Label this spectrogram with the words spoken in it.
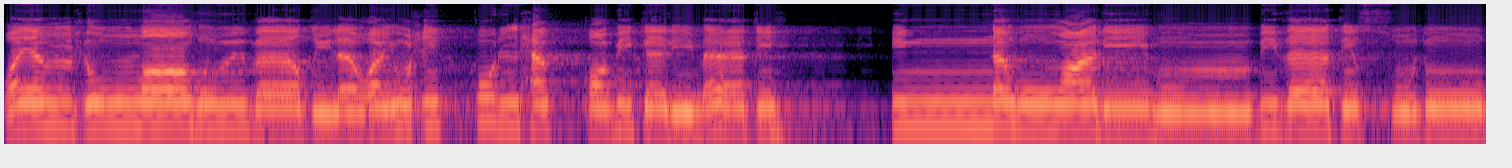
ويمحو الله الباطل ويحق الحق بكلماته إنه عليم بذات الصدور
